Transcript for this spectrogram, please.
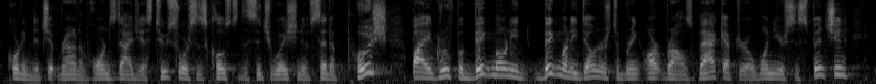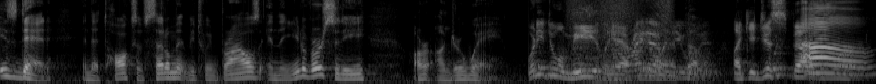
According to Chip Brown of Horns Digest, two sources close to the situation have said a push by a group of big money, big money donors to bring Art Briles back after a one-year suspension is dead, and that talks of settlement between Briles and the university are underway. What do you do immediately after right you after win it, though? Win. Like you just spelled oh,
